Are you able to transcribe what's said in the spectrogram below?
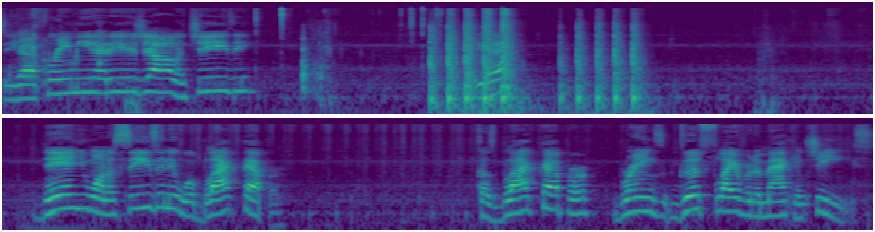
See how creamy that is, y'all, and cheesy? See that? Then you want to season it with black pepper. Because black pepper brings good flavor to mac and cheese.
